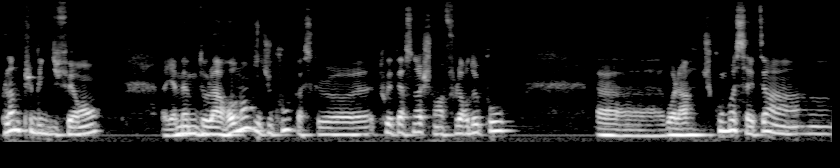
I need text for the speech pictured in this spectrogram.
plein de publics différents. Il y a même de la romance, du coup, parce que euh, tous les personnages sont à fleur de peau. voilà, du coup, moi, ça a été un,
